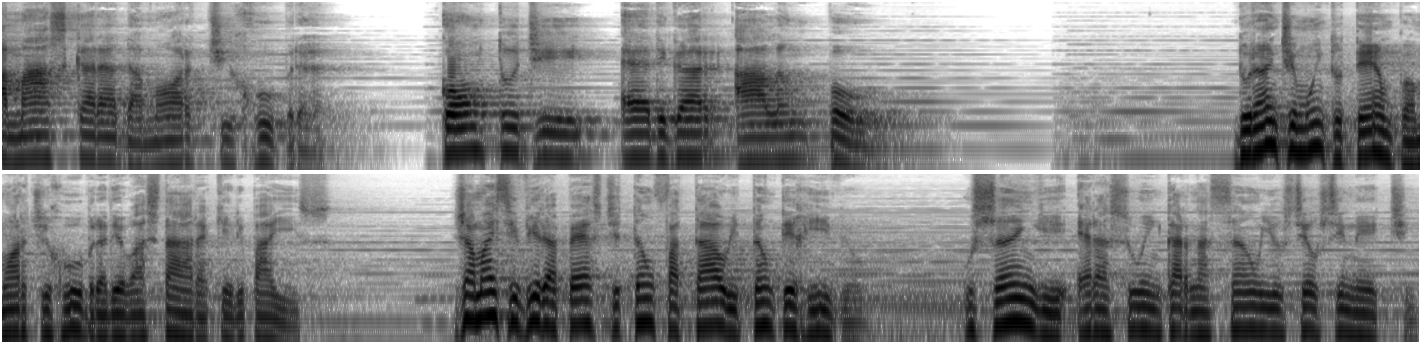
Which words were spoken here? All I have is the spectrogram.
A Máscara da Morte Rubra. Conto de Edgar Allan Poe. Durante muito tempo a morte rubra devastara aquele país. Jamais se vira peste tão fatal e tão terrível. O sangue era a sua encarnação e o seu sinete.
